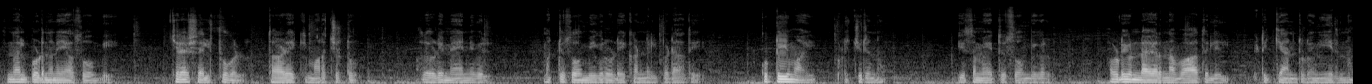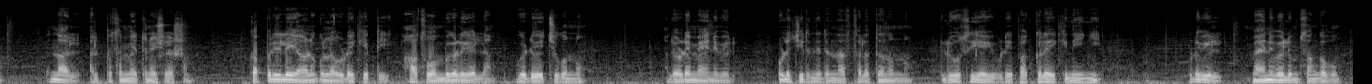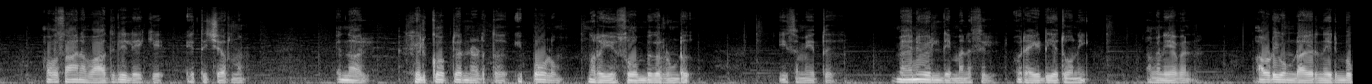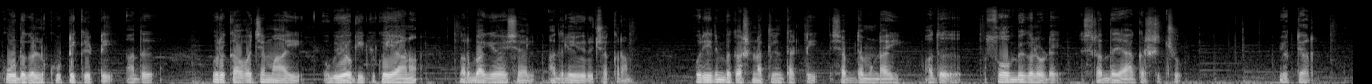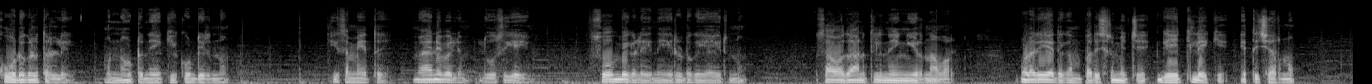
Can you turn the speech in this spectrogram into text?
എന്നാൽ പൊടുന്നനെ ആ സോംബി ചില ഷെൽഫുകൾ താഴേക്ക് മറച്ചിട്ടു. അതോടെ മാനുവൽ മറ്റു സോംബികളുടെ കണ്ണിൽപ്പെടാതെ കുട്ടിയുമായി പൊളിച്ചിരുന്നു ഈ സമയത്ത് സോംബികൾ അവിടെയുണ്ടായിരുന്ന വാതിലിൽ ഇടിക്കാൻ തുടങ്ങിയിരുന്നു. എന്നാൽ അല്പസമയത്തിനു ശേഷം കപ്പലിലെ ആളുകൾ അവിടേക്കെത്തി ആ സോംബികളെയെല്ലാം വെടിവെച്ചു കൊന്നു അതോടെ മാനുവൽ ഒളിച്ചിരുന്നിരുന്ന സ്ഥലത്തു നിന്നും ലൂസിയയുടെ പക്കലേക്ക് നീങ്ങി. ഒടുവിൽ മാനുവലും സംഘവും അവസാന വാതിലിലേക്ക് എത്തിച്ചേർന്നു. എന്നാൽ ഹെലികോപ്റ്ററിനടുത്ത് ഇപ്പോഴും നിറയെ സോംബികളുണ്ട്. ഈ സമയത്ത് മാനുവലിന്റെ മനസ്സിൽ ഒരു ഐഡിയ തോന്നി. അങ്ങനെ അവൻ അവിടെ ഉണ്ടായിരുന്ന ഇരുമ്പ് കൂടുകൾ കൂട്ടിക്കെട്ടി അത് ഒരു കവചമായി ഉപയോഗിക്കുകയാണ്. നിർഭാഗ്യവശാൽ അതിലെ ഒരു ചക്രം. ഒരു ഇരുമ്പ് കഷ്ണത്തിൽ തട്ടി ശബ്ദമുണ്ടായി. അത് സോംബികളുടെ ശ്രദ്ധയാകർഷിച്ചു വിക്ടർ കൂടുകൾ തള്ളി മുന്നോട്ട് നീക്കിക്കൊണ്ടിരുന്നു. ഈ സമയത്ത് മാനുവലും ലൂസിയയും സോംബികളെ നേരിടുകയായിരുന്നു. സാവധാനത്തിൽ നീങ്ങിയിരുന്നവർ വളരെയധികം പരിശ്രമിച്ച് ഗേറ്റിലേക്ക് എത്തിച്ചേർന്നു.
